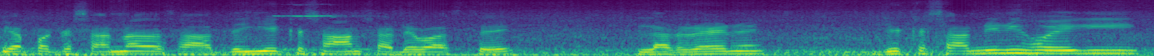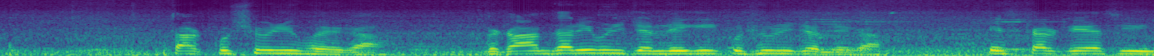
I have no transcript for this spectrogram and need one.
ਕਿ ਆਪਾਂ ਕਿਸਾਨਾਂ ਦਾ ਸਾਥ ਦਈਏ। ਕਿਸਾਨ ਸਾਡੇ ਵਾਸਤੇ ਲੜ ਰਹੇ ਨੇ। ਜੇ ਕਿਸਾਨੀ ਨਹੀਂ ਹੋਏਗੀ ਤਾਂ ਕੁਝ ਵੀ ਨਹੀਂ ਹੋਏਗਾ। ਦੁਕਾਨਦਾਰੀ ਵੀ ਨਹੀਂ ਚੱਲੇਗੀ ਕੁਝ ਵੀ ਨਹੀਂ ਚੱਲੇਗਾ। ਇਸ ਕਰਕੇ ਅਸੀਂ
